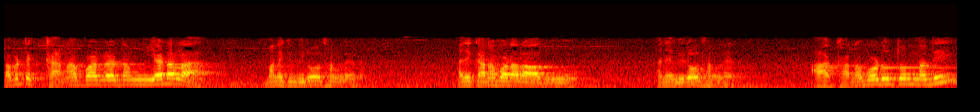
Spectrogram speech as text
కాబట్టి కనపడటం ఎడల మనకి విరోధం లేదు. అది కనబడరాదు అనే విరోధం లేదు. ఆ కనబడుతున్నది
